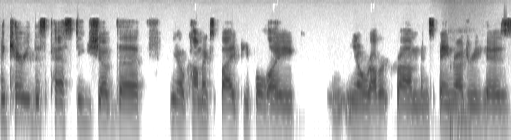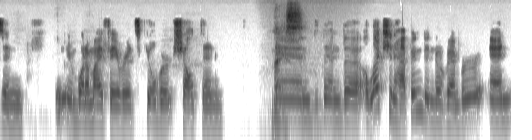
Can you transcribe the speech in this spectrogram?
It carried this pastiche of the, you know, comics by people like, you know, Robert Crumb and Spain Mhm. Rodriguez, and, and one of my favorites, Gilbert Shelton. Nice. And then the election happened in November, and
